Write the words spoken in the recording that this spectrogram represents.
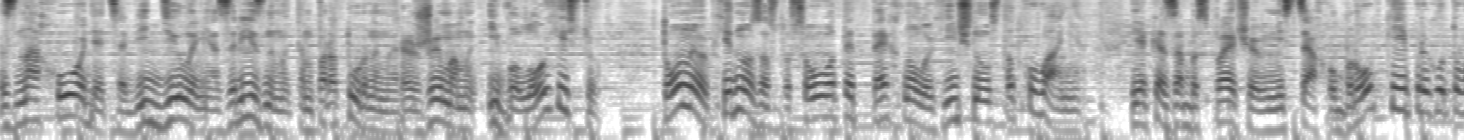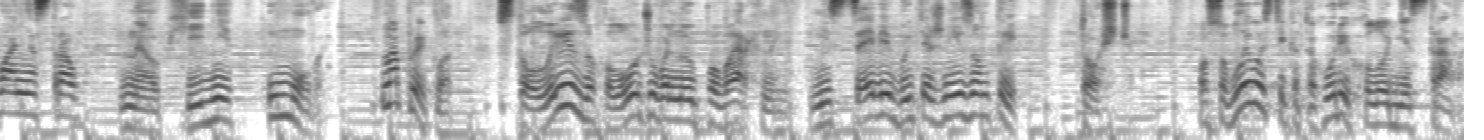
знаходяться відділення з різними температурними режимами і вологістю, то необхідно застосовувати технологічне устаткування, яке забезпечує в місцях обробки і приготування страв необхідні умови. Наприклад, столи з охолоджувальною поверхнею, місцеві витяжні зонти тощо. Особливості категорії холодні страви.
